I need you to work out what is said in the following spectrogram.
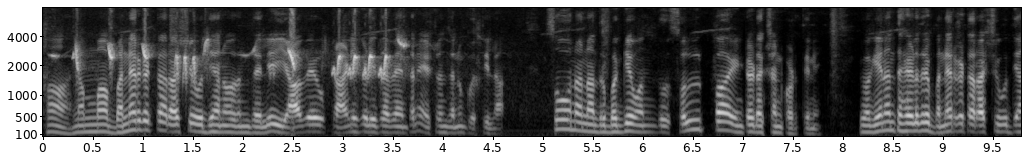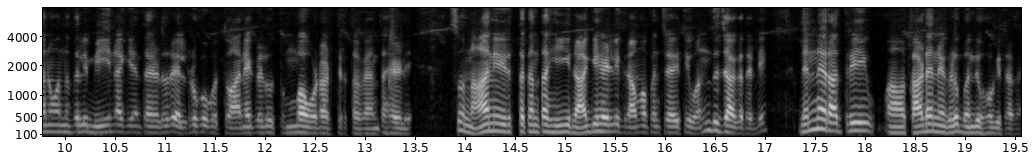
ಹಾ, ನಮ್ಮ ಬನ್ನೇರ್ಘಟ್ಟ ರಾಷ್ಟ್ರೀಯ ಉದ್ಯಾನವನದಲ್ಲಿ ಯಾವ್ಯಾವ ಪ್ರಾಣಿಗಳಿದಾವೆ ಅಂತಾನೆ ಎಷ್ಟೊಂದ್ ಜನಕ್ಕೆ ಗೊತ್ತಿಲ್ಲ. ಸೊ ನಾನು ಅದ್ರ ಬಗ್ಗೆ ಒಂದು ಸ್ವಲ್ಪ ಇಂಟ್ರೊಡಕ್ಷನ್ ಕೊಡ್ತೀನಿ. ಇವಾಗ ಏನಂತ ಹೇಳಿದ್ರೆ ಬನ್ನೇರ್ಘಟ್ಟ ರಾಷ್ಟ್ರೀಯ ಉದ್ಯಾನವನದಲ್ಲಿ ಮೇನ್ ಆಗಿ ಅಂತ ಹೇಳಿದ್ರೆ ಎಲ್ರಿಗೂ ಗೊತ್ತು ಆನೆಗಳು ತುಂಬಾ ಓಡಾಡ್ತಿರ್ತವೆ ಅಂತ ಹೇಳಿ. ಸೊ ನಾನು ಇರ್ತಕ್ಕಂತ ಈ ರಾಗಿಹಳ್ಳಿ ಗ್ರಾಮ ಪಂಚಾಯತಿ ಒಂದು ಜಾಗದಲ್ಲಿ ನಿನ್ನೆ ರಾತ್ರಿ ಕಾಡಾನೆಗಳು ಬಂದು ಹೋಗಿದ್ದಾವೆ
